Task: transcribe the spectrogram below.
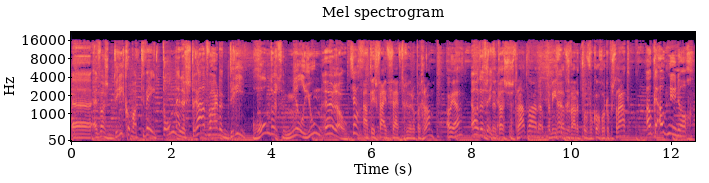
Eh, het was 3,2 ton en de straatwaarde 300 miljoen euro. Zo. Ah, het is 55 euro per gram. Oh ja? Oh, dat weet je. Dat is de straatwaarde. Tenminste, Ja. dat is waar het voor verkocht wordt op straat. Ook, ook nu nog.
